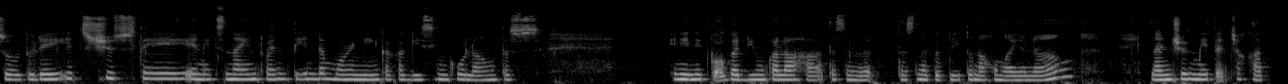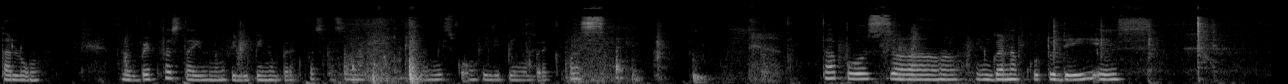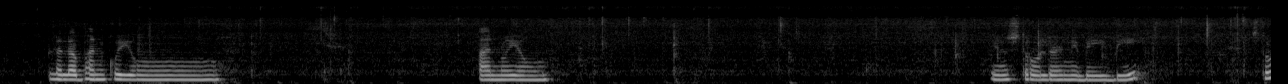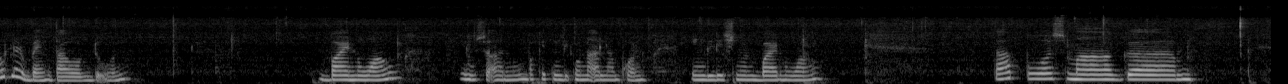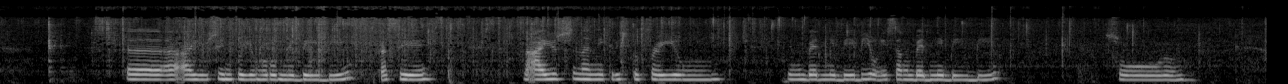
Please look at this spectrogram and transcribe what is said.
So, today it's Tuesday and it's 9.20 in the morning. Kakagising ko lang. Tapos, ininit ko agad yung kalaha. Tapos, tas nagpiprito na ako ngayon ng luncheon meat at saka talong. Mag-breakfast tayo ng Filipino breakfast kasi na-miss ko ang Filipino breakfast. Tapos, uh, yung ganap ko today is lalaban ko yung ano yung yung stroller ni baby. Stroller ba yung tawag doon? Barnwang. Yung sa ano, bakit hindi ko na alam kung English nun, barnwang. Tapos, mag um, uh, ayusin ko yung room ni baby kasi naayos na ni Christopher yung yung bed ni baby, yung isang bed ni baby. So,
